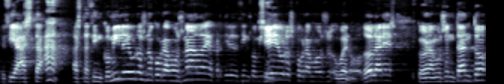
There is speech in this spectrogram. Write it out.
Decía hasta, ah, hasta 5.000 euros no cobramos nada y a partir de 5.000 Sí. euros cobramos, bueno, dólares, cobramos un tanto.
